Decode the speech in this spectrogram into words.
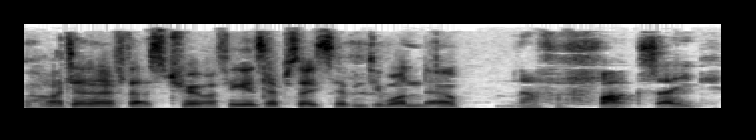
Oh, I don't know if that's true. I think it's episode 71 now. Oh, for fuck's sake.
